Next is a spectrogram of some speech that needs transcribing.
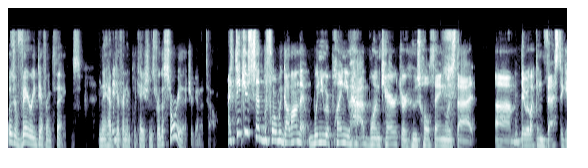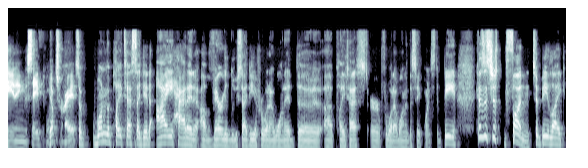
Those are very different things. And they have different implications for the story that you're going to tell. I think you said before we got on that when you were playing, you had one character whose whole thing was that um, they were like investigating the save points, yep. right? So one of the play tests I did, I had a, a very loose idea for what I wanted the uh, play test or for what I wanted the save points to be, because it's just fun to be like,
